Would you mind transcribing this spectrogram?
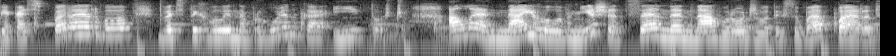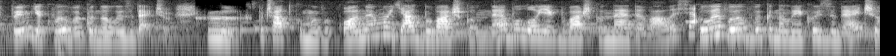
якась перерва, 20-хвилинна прогулянка і тощо. Але найголовніше це не нагороджувати себе перед тим, як ви виконали задачу. Ні, спочатку ми виконуємо, як би важко не було, як би важко не давалося. Коли ви виконали якусь задачу,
